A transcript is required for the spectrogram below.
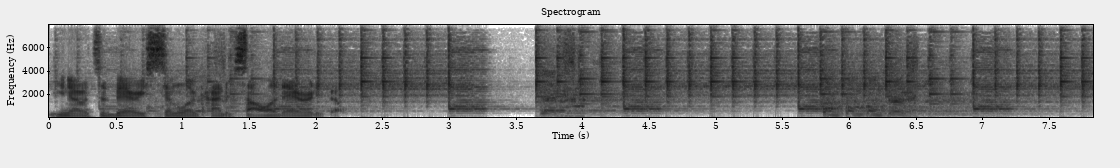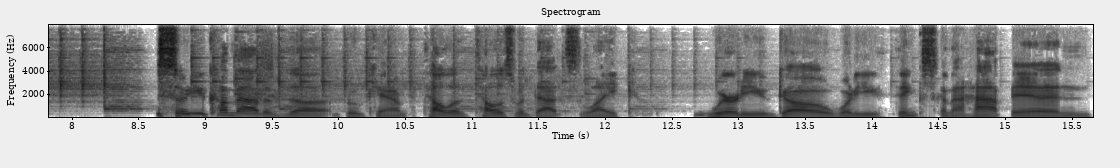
you know it's a very similar kind of solidarity build. So you come out of the boot camp. Tell us tell us what that's like. Where do you go? What do you think's going to happen?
